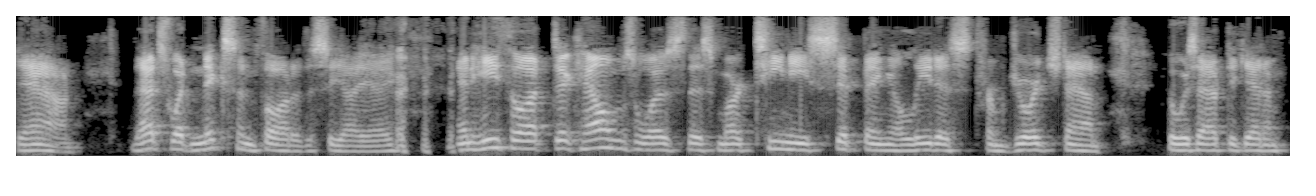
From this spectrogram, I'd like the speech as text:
down. That's what Nixon thought of the CIA. and he thought Dick Helms was this martini sipping elitist from Georgetown who was out to get him.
